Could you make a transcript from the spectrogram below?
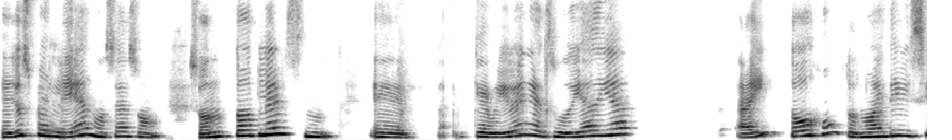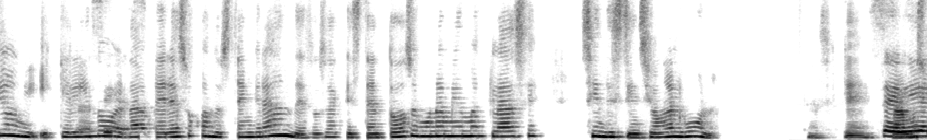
Ellos pelean, o sea, son, son toddlers mm, eh, que viven en su día a día ahí todos juntos, no hay división y, qué lindo, ¿verdad? Ver eso cuando estén grandes, o sea, que estén todos en una misma clase sin distinción alguna. Así que Sería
